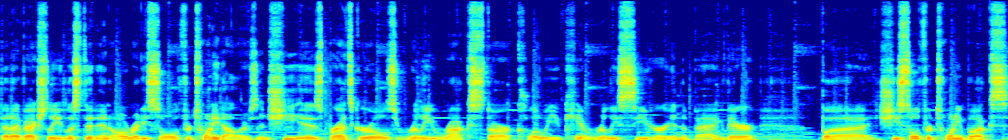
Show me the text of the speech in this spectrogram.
that I've actually listed and already sold for $20. And she is Bratz Girlz really rock star Chloe. You can't really see her in the bag there but she sold for 20 bucks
